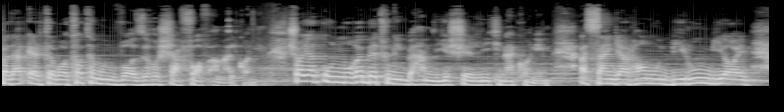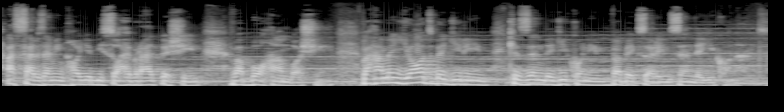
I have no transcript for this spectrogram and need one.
و در ارتباطاتمون واضح و شفاف عمل کنیم. شاید اون موقع بتونیم به همدیگه شلیک نکنیم. از سنگرهامون بیرون بیایم از سرزمین های بی صاحب رد بشیم و با هم باشیم. و همه یاد بگیریم که زندگی کنیم و بگذاریم زندگی کنند.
